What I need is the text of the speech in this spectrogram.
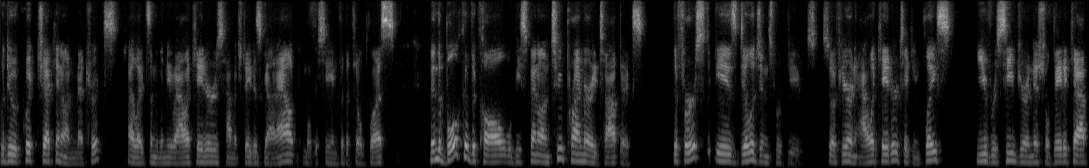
We'll do a quick check-in on metrics, highlight some of the new allocators, how much data's gone out, what we're seeing for the Fil Plus. Then the bulk of the call will be spent on two primary topics. The first is diligence reviews. So if you're an allocator taking place, you've received your initial data cap.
